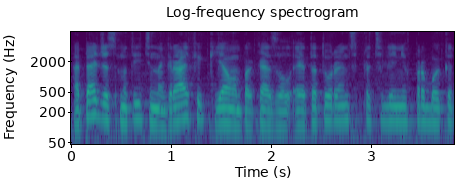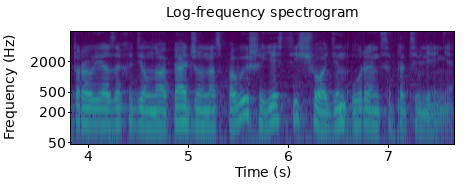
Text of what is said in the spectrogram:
Опять же смотрите на график, я вам показывал этот уровень сопротивления в пробой, которого я заходил, но опять же у нас повыше есть еще один уровень сопротивления.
